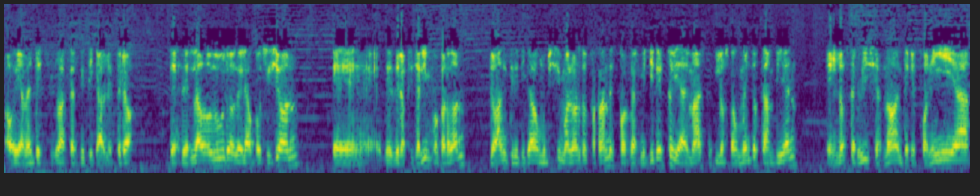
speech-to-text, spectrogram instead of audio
obviamente va a ser criticable, pero desde el lado duro de la oposición, eh, desde el oficialismo, perdón, lo han criticado muchísimo Alberto Fernández por permitir esto y además los aumentos también en los servicios, ¿no? En telefonía,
